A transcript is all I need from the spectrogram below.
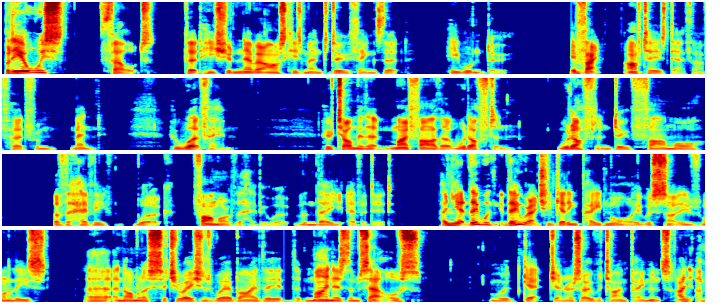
But he always felt that he should never ask his men to do things that he wouldn't do. In fact, after his death, I've heard from men who worked for him who told me that my father would often would often do far more of the heavy work, far more of the heavy work than they ever did. And yet they were they were actually getting paid more. It was it was one of these uh, anomalous situations whereby the, the miners themselves would get generous overtime payments. I, I,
